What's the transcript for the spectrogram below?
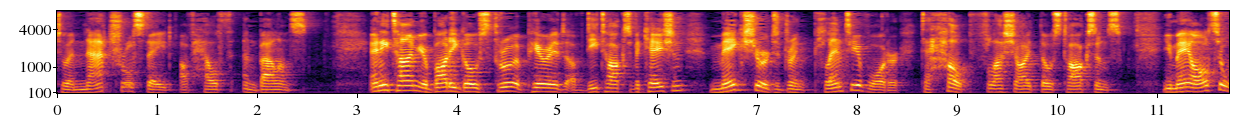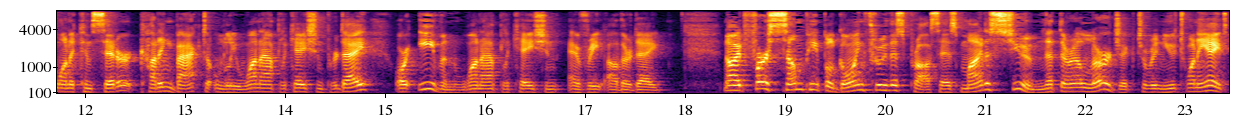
to a natural state of health and balance. Anytime your body goes through a period of detoxification, make sure to drink plenty of water to help flush out those toxins. You may also want to consider cutting back to only one application per day or even one application every other day. Now, at first, some people going through this process might assume that they're allergic to RENU 28,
